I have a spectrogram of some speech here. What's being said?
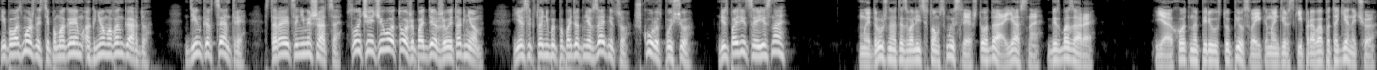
И по возможности помогаем огнем авангарду. Динка в центре. Старается не мешаться. В случае чего тоже поддерживает огнем. Если кто-нибудь попадет мне в задницу, шкуру спущу. Диспозиция ясна? Мы дружно отозвались в том смысле, что да, ясно, без базара. Я охотно переуступил свои командирские права Патогенычу,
